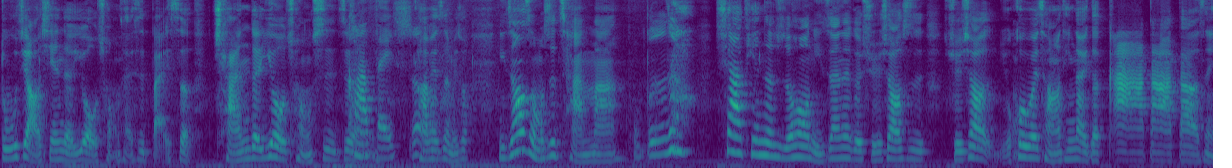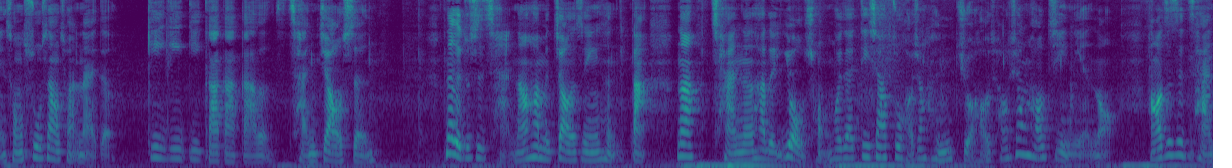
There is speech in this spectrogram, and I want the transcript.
独角仙的幼虫才是白色，蝉的幼虫是这种咖啡色。咖啡色没错。你知道什么是蝉吗？我不知道。夏天的时候，你在那个学校是学校会不会常常听到一个嘎嘎嘎的声音，从树上传来的叽叽叽嘎嘎嘎的蝉叫声？那个就是蝉，然后它们叫的声音很大。那蝉呢，它的幼虫会在地下住，好像很久，好好像好几年哦、然后这是蝉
